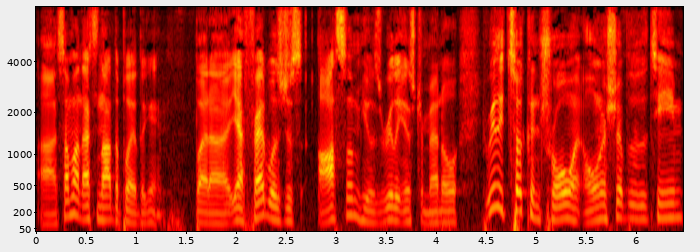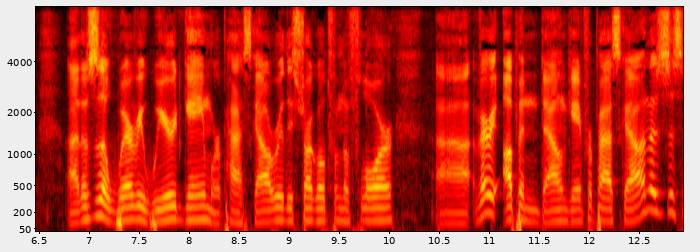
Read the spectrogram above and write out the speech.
Uh, somehow that's not the play of the game. But uh, yeah, Fred was just awesome. He was really instrumental. He really took control and ownership of the team. Uh, this was a very weird game where Pascal really struggled from the floor. Uh, a very up and down game for Pascal, and there's just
